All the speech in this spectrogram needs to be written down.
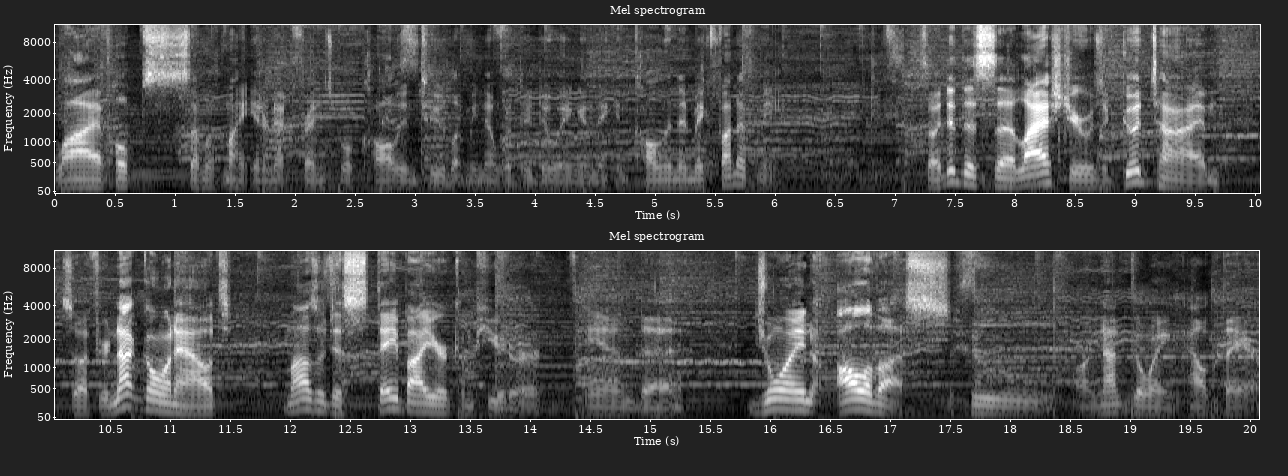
live. Hope some of my internet friends will call in to let me know what they're doing, and they can call in and make fun of me. So I did this uh, last year. It was a good time. So if you're not going out, might as well just stay by your computer and uh, join all of us who are not going out there.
